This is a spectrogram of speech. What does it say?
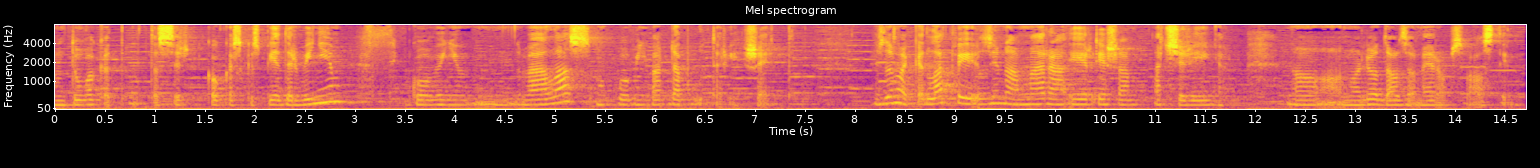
un to, ka tas ir kaut kas, kas pieder viņiem, ko viņi vēlās un ko viņi var dabūt arī šeit. Es domāju, ka Latvija zināmā mērā ir tiešām atšķirīga no, no ļoti daudzām Eiropas valstīm.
